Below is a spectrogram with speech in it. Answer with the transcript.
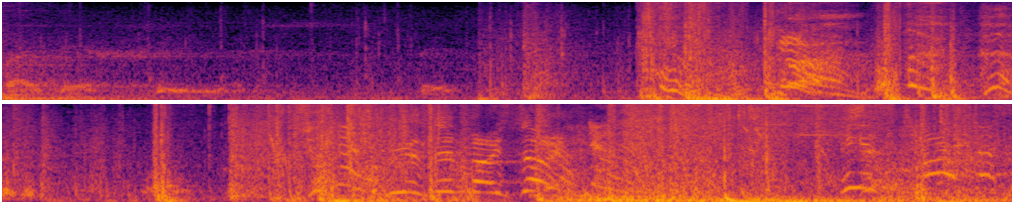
by their He is in my sight! He is tying us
